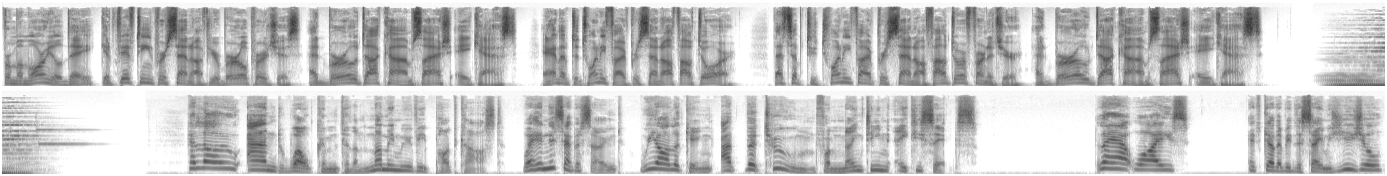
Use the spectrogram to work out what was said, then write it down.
For Memorial Day, get 15% off your Burrow purchase at burrow.com slash ACAST and up to 25% off outdoor. That's up to 25% off outdoor furniture at burrow.com slash ACAST. Hello and welcome to the Mummy Movie Podcast, where in this episode we are looking at The Tomb from 1986. Layout wise, it's going to be the same as usual,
